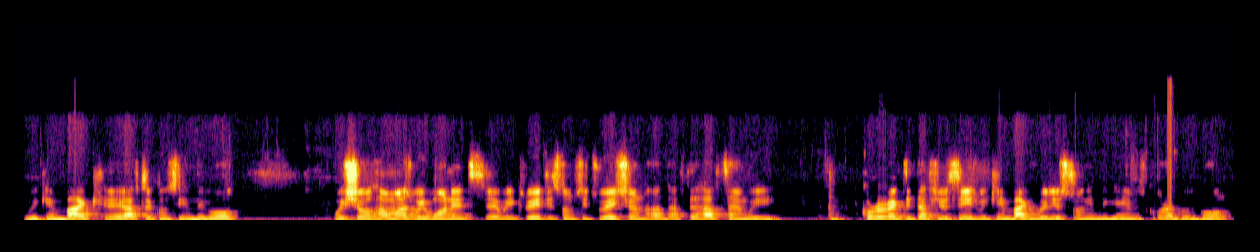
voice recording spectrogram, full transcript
we came back uh, after conceding the goal. We showed how much we wanted. Uh, we created some situation, and after halftime, we corrected a few things. We came back really strong in the game, scored a good goal,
